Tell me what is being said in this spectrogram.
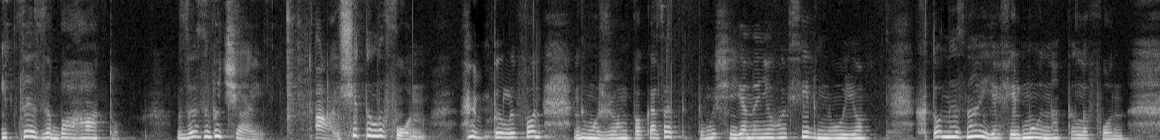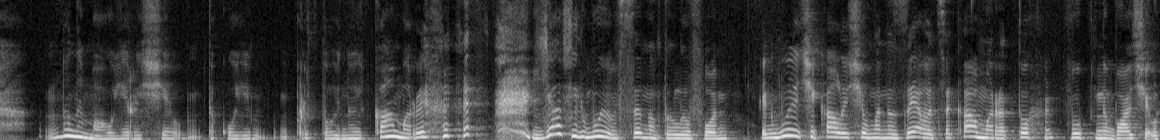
І це забагато. Зазвичай. А, ще телефон. Телефон не можу вам показати, тому що я на нього фільмую. Хто не знає, я фільмую на телефон. Ну, нема у Іри ще такої пристойної камери. Я фільмую все на телефон. Якби я чекала, що в мене з'явиться камера, то ви б не бачили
